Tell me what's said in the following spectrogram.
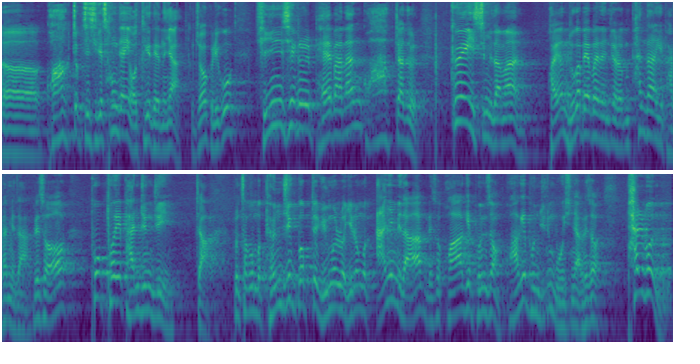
어, 과학적 지식의 성장이 어떻게 되느냐, 그죠? 그리고 진실을 배반한 과학자들 꽤 있습니다만 과연 누가 배반했는지 여러분 판단하기 바랍니다. 그래서 포퍼의 반증주의, 자 그렇다고 뭐 변증법적 유물론 이런 것 아닙니다. 그래서 과학의 본성, 과학의 본질은 무엇이냐? 그래서 8분,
